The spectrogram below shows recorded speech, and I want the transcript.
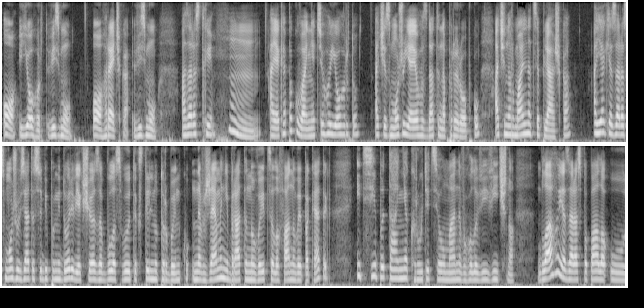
о, йогурт візьму, о, гречка візьму. А зараз такий, хм, а яке пакування цього йогурту? А чи зможу я його здати на переробку? А чи нормальна це пляшка? А як я зараз можу взяти собі помідорів, якщо я забула свою текстильну торбинку? Невже мені брати новий целофановий пакетик? І ці питання крутяться у мене в голові вічно. Благо, я зараз попала у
